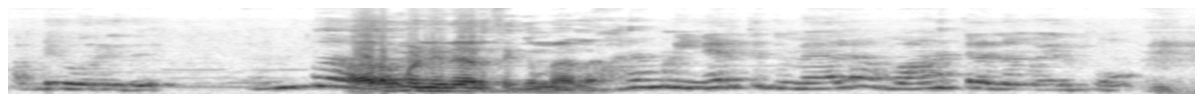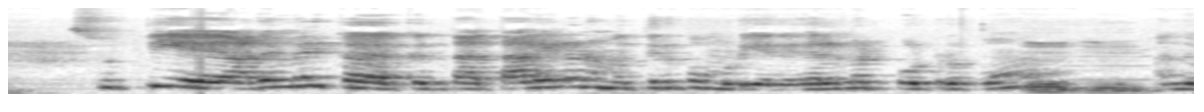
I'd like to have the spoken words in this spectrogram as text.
அப்படி ஒரு இது. ரொம்ப அரை மணி நேரத்துக்கு மேல? அரை மணி நேரத்துக்கு மேல வானத்துல நம்ம இருப்போம். சுத்தி அதே மாதிரி தலையில நம்ம திருப்ப முடியாது. ஹெல்மெட் போட்டிருப்போம். அந்த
